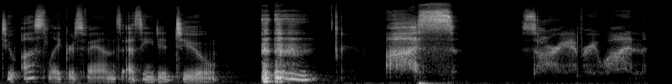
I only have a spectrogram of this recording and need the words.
to us Lakers fans as he did to us. Sorry, everyone.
